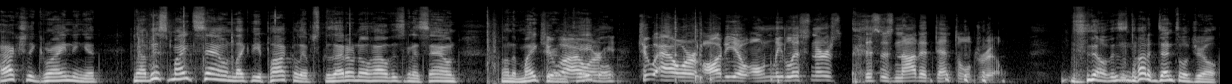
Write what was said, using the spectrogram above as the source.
actually grinding it. Now, this might sound like the apocalypse because I don't know how this is going to sound on the mic here on the our table. to our audio only listeners, this is not a dental drill. No, this is not a dental drill.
